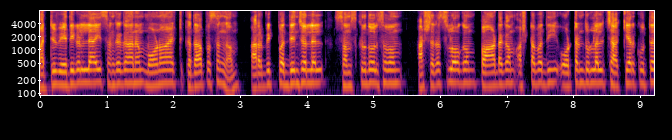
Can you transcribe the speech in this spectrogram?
മറ്റു വേദികളിലായി സംഘഗാനം മോണോ ആക്ട് കഥാപ്രസംഗം അറബിക് പദ്യം ചൊല്ലൽ സംസ്കൃതോത്സവം അക്ഷരശ്ലോകം പാടകം അഷ്ടപതി ഓട്ടൻതുള്ളൽ ചാക്യാർകൂത്ത്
